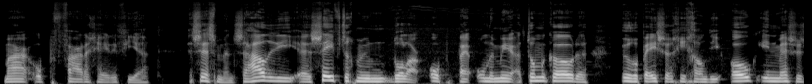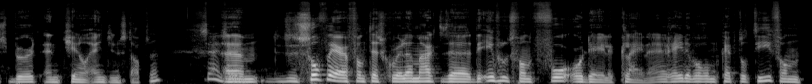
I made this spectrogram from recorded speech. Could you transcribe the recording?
maar op vaardigheden via assessment. Ze haalden die eh, 70 miljoen dollar op bij onder meer Atomico, de Europese gigant die ook in MessageBird en Channel Engine stapte. Ehm, de software van Test Gorilla maakt de, de invloed van vooroordelen kleiner. Een reden waarom Capital T van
